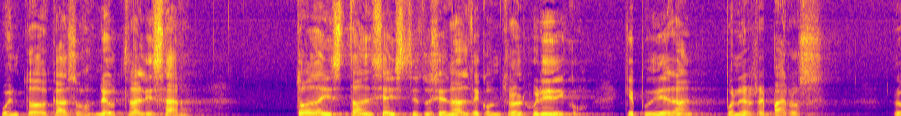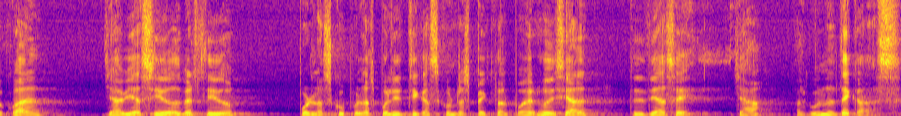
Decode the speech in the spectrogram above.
o en todo caso neutralizar toda instancia institucional de control jurídico que pudieran poner reparos, lo cual ya había sido advertido por las cúpulas políticas con respecto al Poder Judicial desde hace ya algunas décadas.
